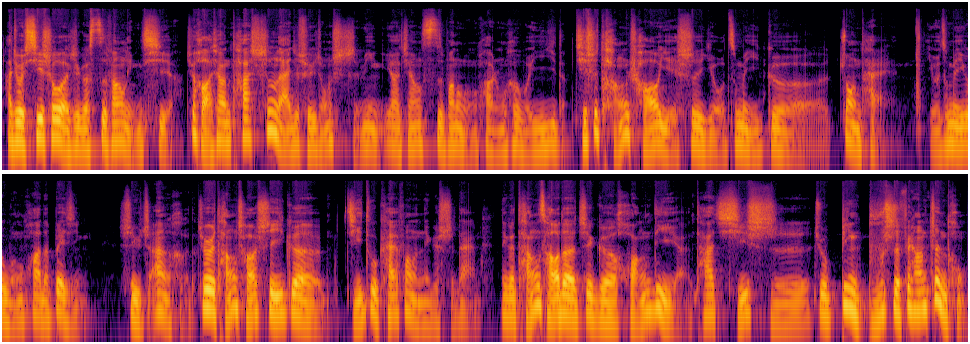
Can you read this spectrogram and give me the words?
他就吸收了这个四方灵气啊，就好像他生来就是一种使命，要将四方的文化融合为一的。其实唐朝也是有这么一个状态，有这么一个文化的背景是与之暗合的。就是唐朝是一个极度开放的那个时代嘛，那个唐朝的这个皇帝啊，他其实就并不是非常正统。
